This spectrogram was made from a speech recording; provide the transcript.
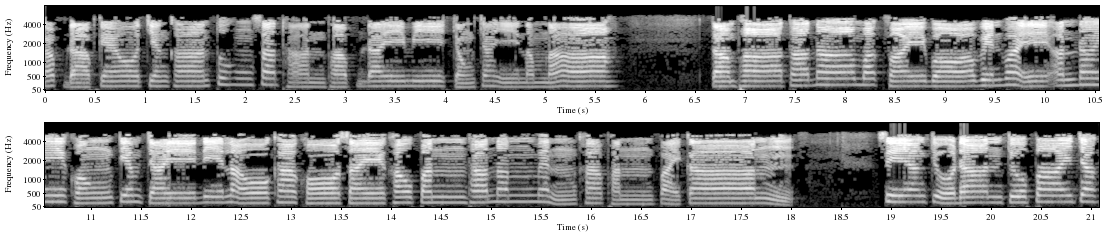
กับดาบแก้วเจียงคานตุ้งสะทานผับใดมีจ้องใจนำนาตามพาธานามักไฟบ่อเว้นไว้อันใดของเตรียมใจดีเล่าข้าขอใส่เข้าปันทานั้นแม่นข้าพันไปการ เสียงจูดานจูปายจัก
